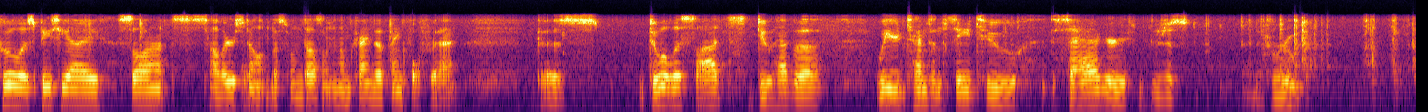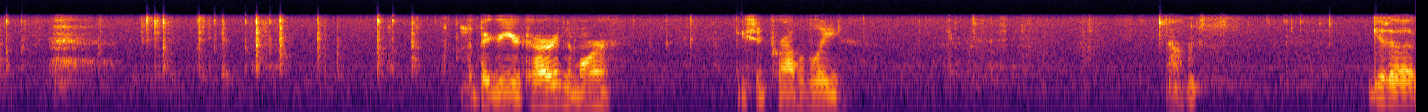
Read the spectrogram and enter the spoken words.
toolless PCI slots, others don't. This one doesn't. I'm kind of thankful for that. Because toolless slots do have a weird tendency to sag or just droop. The bigger your card, the more you should probably um, get a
